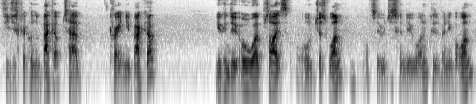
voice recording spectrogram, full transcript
If you just click on the backup tab, create new backup, you can do all websites or just one. Obviously, we're just going to do one because we've only got one.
